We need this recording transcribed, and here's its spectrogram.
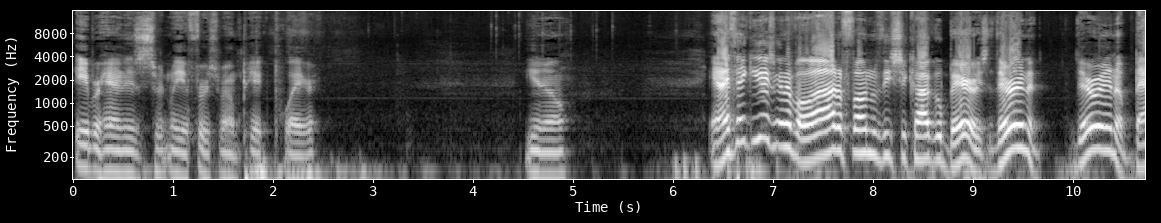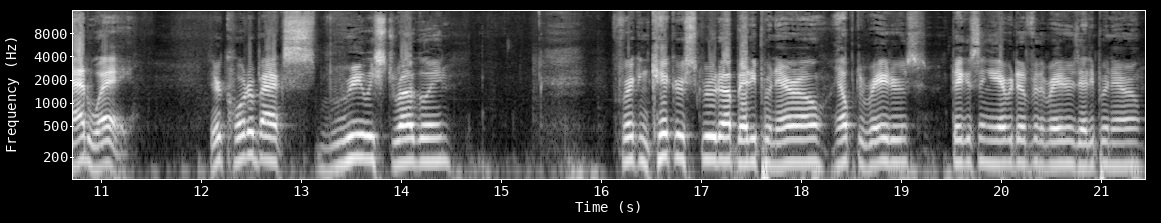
Abraham is certainly a first round pick player. You know? And I think you guys are going to have a lot of fun with these Chicago Bears. They're in a they're in a bad way. Their quarterback's really struggling. Freaking kicker screwed up. Eddie Piñeiro helped the Raiders. Biggest thing he ever did for the Raiders, Eddie Piñeiro.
